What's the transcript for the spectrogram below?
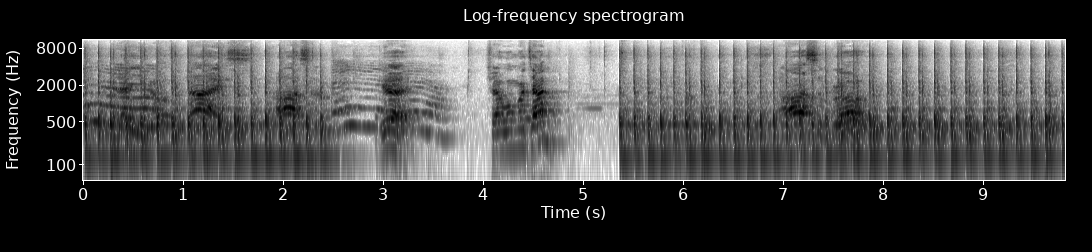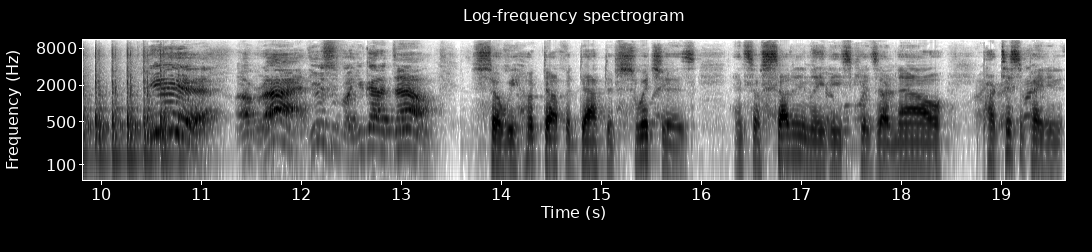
There you go. Nice. Awesome. Good. Try one more time. Awesome, bro. Yeah. All right. Useful. You got it down. So we hooked up adaptive switches, and so suddenly these kids are now participating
